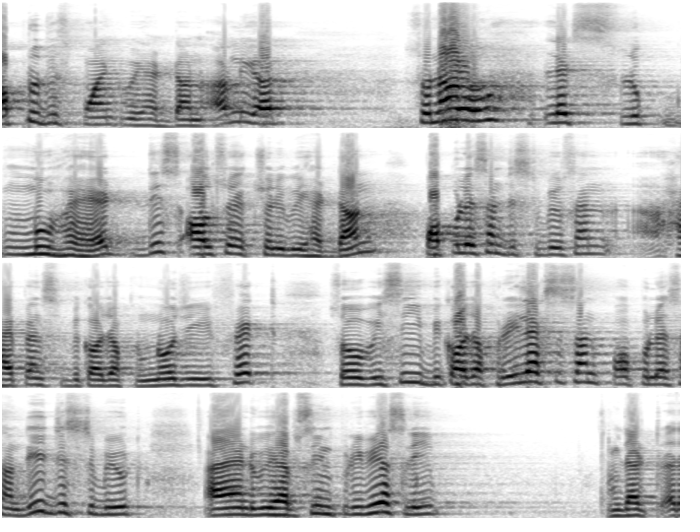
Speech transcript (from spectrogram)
up to this point we had done earlier. So now let us look move ahead this also actually we had done population distribution uh, happens because of Noji effect. So we see because of relaxation population redistribute and we have seen previously that uh,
